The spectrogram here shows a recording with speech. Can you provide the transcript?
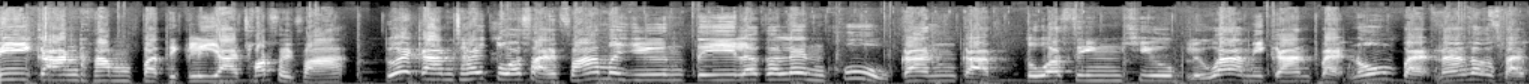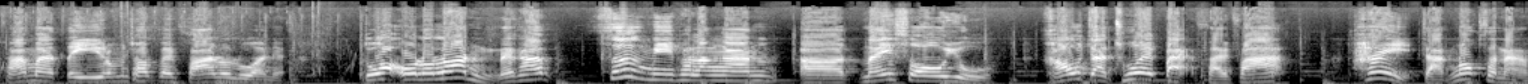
มีการทำปฏิกิริยาช็อตไฟฟ้า ด้วยการใช้ตัวสายฟ้ามายืนตีแล้วก็เล่นคู่กันกับตัวซิงคิวหรือว่ามีการแปะนุ้งแปะน้ำแล้วก็สายฟ้ามาตีแล้วมันช็อตไฟฟ้ารัวๆเนี่ย ตัวโอโรรอนนะครับ ซึ่งมีพลังงานไนโซอยู่ เขาจะช่วยแปะสายฟ้า ให้จากนอกสนาม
